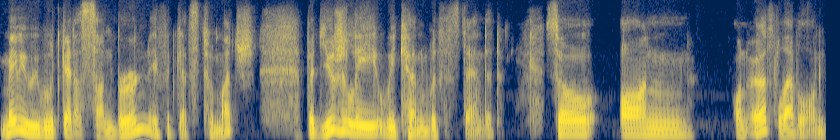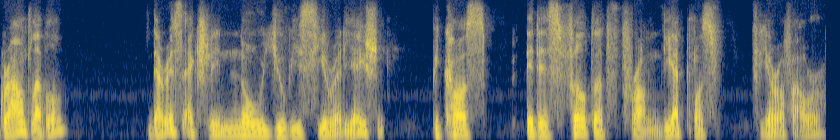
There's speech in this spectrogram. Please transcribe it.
Maybe we would get a sunburn if it gets too much, but usually we can withstand it. So on on Earth level, on ground level, there is actually no UVC radiation because it is filtered from the atmosphere of our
